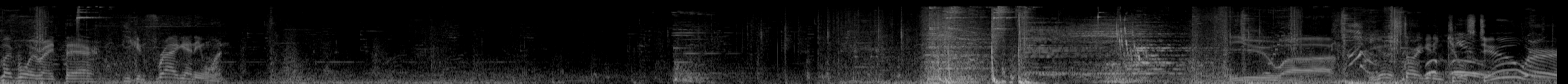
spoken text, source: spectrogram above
That's my boy right there. He can frag anyone. You, uh, you gonna start getting kills too, or?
